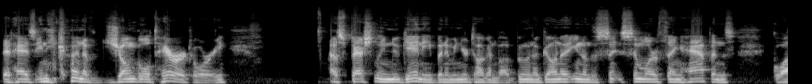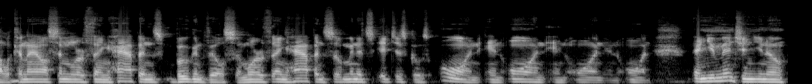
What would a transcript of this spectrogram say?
that has any kind of jungle territory especially New Guinea. But I mean, you're talking about Buna-Gona. You know, the similar thing happens. Guadalcanal, similar thing happens. Bougainville, similar thing happens. So I mean, it's it just goes on and on and on and on. And you mentioned, you know,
